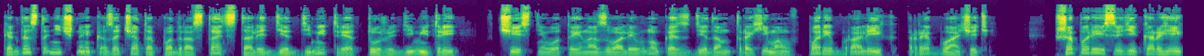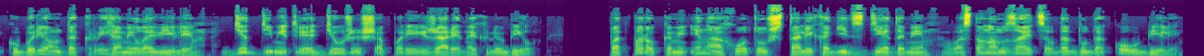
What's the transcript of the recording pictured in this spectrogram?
Когда станичные казачата подрастать стали, дед Дмитрия, тоже Дмитрий, в честь него-то и назвали внука с дедом Трохимом, в паре брали их рыбачить. Шапарей среди коргей кубырем да крыгами ловили. Дед Дмитрия дюжи шапарей жареных любил. Под пороками и на охоту уж стали ходить с дедами. В основном зайцев да дудаков убили.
